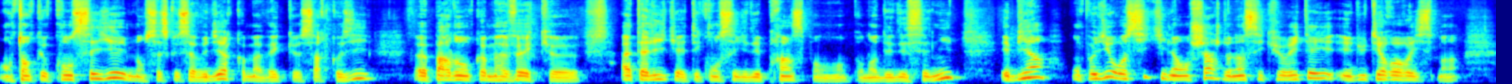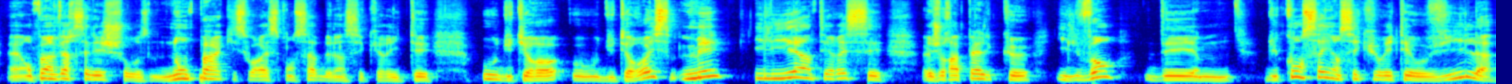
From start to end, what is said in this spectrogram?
en tant que conseiller, mais on sait ce que ça veut dire, comme avec Sarkozy, euh, pardon, comme avec euh, Attali qui a été conseiller des princes pendant, des décennies, eh bien, on peut dire aussi qu'il est en charge de l'insécurité et du terrorisme. Hein. Euh, on peut inverser les choses, non pas qu'il soit responsable de l'insécurité ou ou du terrorisme, mais il y est intéressé. Je rappelle qu'il vend euh, du conseil en sécurité aux villes,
